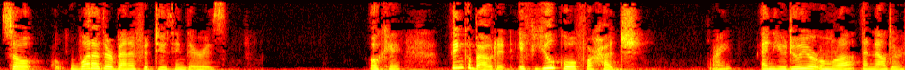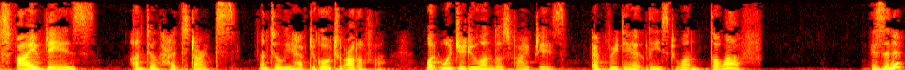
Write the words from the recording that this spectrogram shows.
So, what other benefit do you think there is? Okay, think about it. If you go for Hajj, right, and you do your Umrah, and now there's five days until Hajj starts, until you have to go to Arafah. What would you do on those five days? Every day at least one tawaf. Isn't it?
